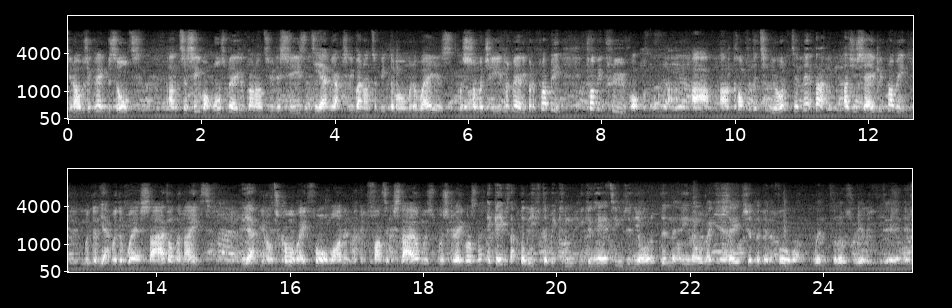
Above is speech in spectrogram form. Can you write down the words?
you know it was a great result. And to see what Wolfsburg have gone on to this season, yeah. we actually went on to beat them home and away, is was some achievement really. But it probably probably proved what our, our confidence in Europe, didn't it? That, as you say, we probably with the, yeah. with the worst side on the night. Yeah. You know, to come away 4-1 in emphatic style was, was great, wasn't it? It gave us that belief that we can we can hear teams in Europe, didn't it? You know, like yeah. you say, it shouldn't have been a 4-1 win for us, really, if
